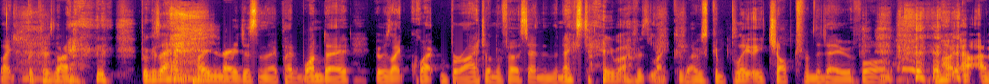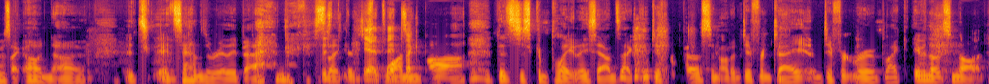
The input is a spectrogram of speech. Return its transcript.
Like because I because I hadn't played in ages, and then I played one day, it was like quite bright on the first day, and then the next day I was like because I was completely chopped from the day before. I, I was like, oh no, it's it sounds really bad because like it's Yeah, just it's- it's one like- bar that's just completely sounds like a different person on a different day in a different room. Like even though it's not,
